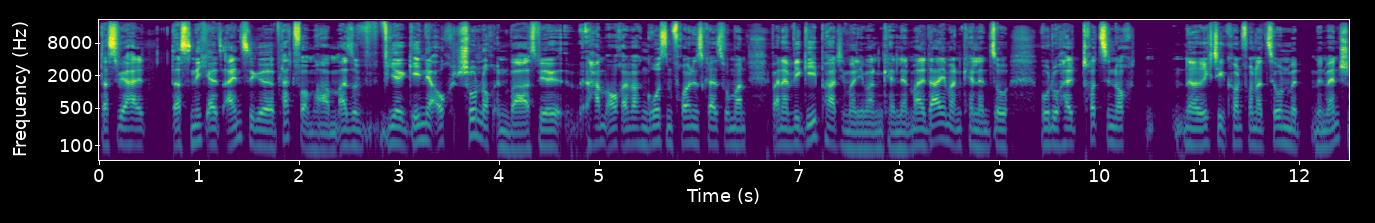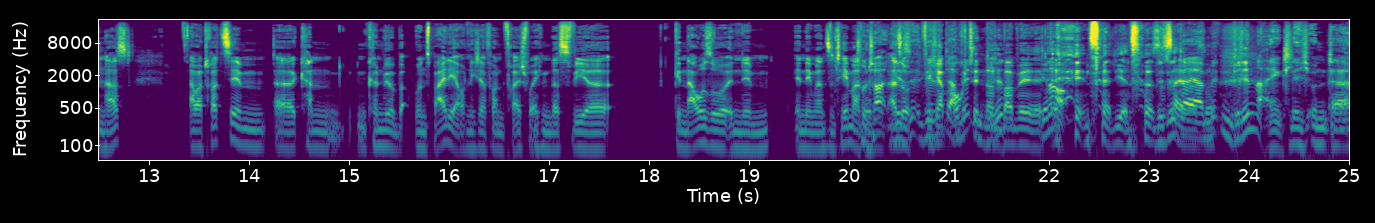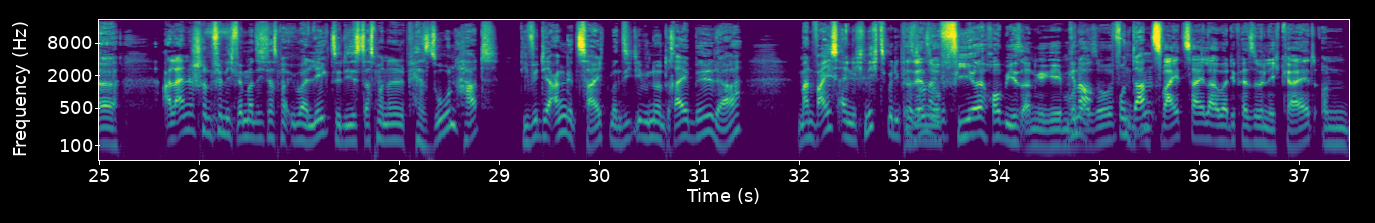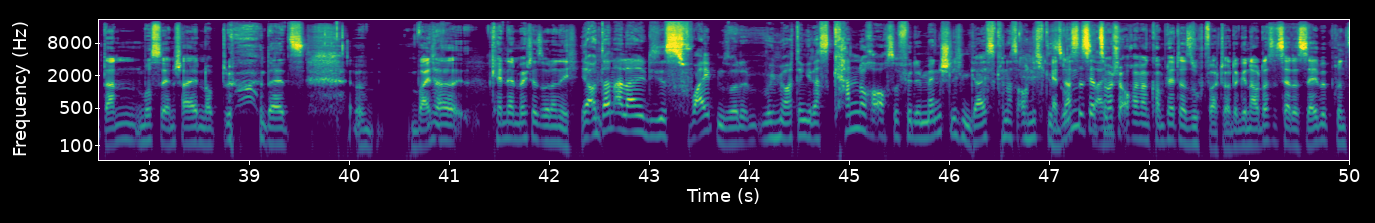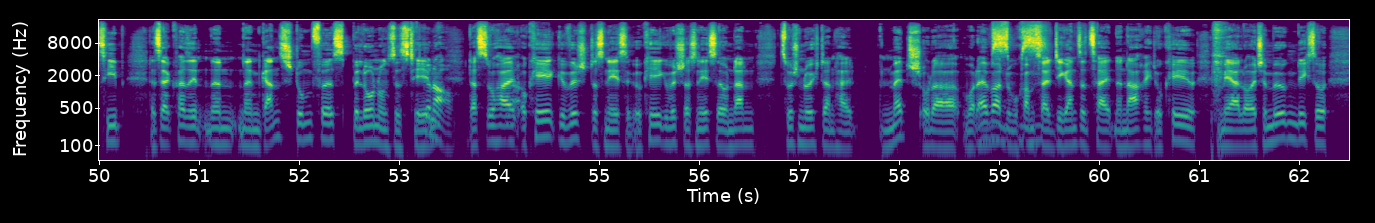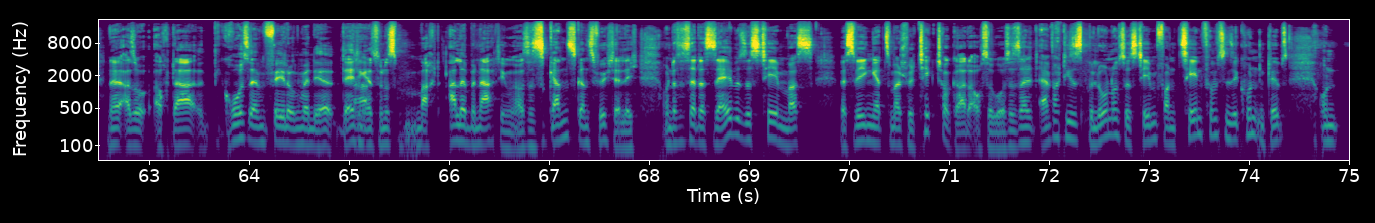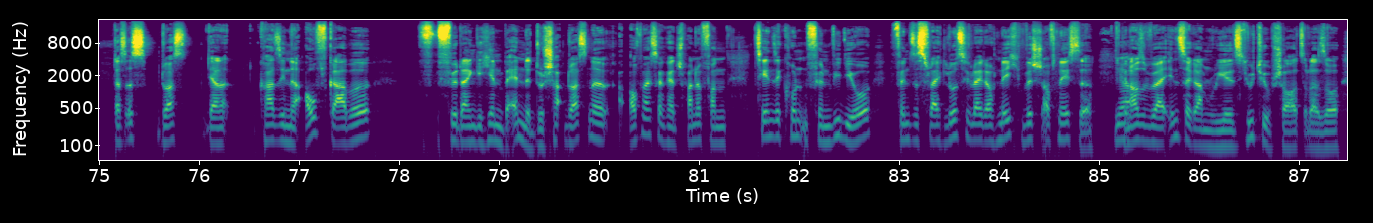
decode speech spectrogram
dass wir halt das nicht als einzige Plattform haben. Also wir gehen ja auch schon noch in Bars. Wir haben auch einfach einen großen Freundeskreis, wo man bei einer WG-Party mal jemanden kennenlernt, mal da jemanden kennenlernt, so, wo du halt trotzdem noch eine richtige Konfrontation mit, mit Menschen hast. Aber trotzdem äh, kann, können wir uns beide ja auch nicht davon freisprechen, dass wir genauso in dem in dem ganzen Thema Total. drin. Also Wir wir ich habe auch Tinder und. Bubble Genau. installiert. So, wir sind da ja so. mittendrin eigentlich und Ja. äh, alleine schon finde ich, wenn man sich das mal überlegt, so dieses, dass man eine Person hat, die wird dir angezeigt, man sieht irgendwie nur drei Bilder, man weiß eigentlich nichts über die Es Person. werden so vier Hobbys angegeben Genau. oder so. Und dann- zwei Zeiler über die Persönlichkeit und dann musst du entscheiden, ob du da jetzt weiter kennenlernen möchtest oder nicht. Ja, und dann alleine dieses Swipen, so, wo ich mir auch denke, das kann doch auch so für den menschlichen Geist, kann das auch nicht Ja, gesund das ist ja sein. zum Beispiel auch einfach ein kompletter Suchtfaktor. Genau, das ist ja dasselbe Prinzip. Das ist ja quasi ein, ein ganz stumpfes Belohnungssystem. Genau. Dass du halt, Ja. okay, gewischt das nächste, okay, gewischt das nächste und dann zwischendurch dann halt ein Match oder whatever. Du bekommst halt die ganze Zeit eine Nachricht, okay, mehr Leute mögen dich, so, ne, also auch da die große Empfehlung, wenn ihr Dating Ja. Apps benutzt, macht alle Benachrichtigungen aus. Das ist ganz, ganz fürchterlich. Und das ist ja dasselbe System, was, weswegen jetzt zum Beispiel TikTok gerade auch so groß ist. Das ist halt einfach dieses Belohnungssystem von 10, 15 Sekunden Clips und das ist, du hast ja quasi eine Aufgabe für dein Gehirn beendet. Du, du hast eine Aufmerksamkeitsspanne von 10 Sekunden für ein Video, findest es vielleicht lustig, vielleicht auch nicht, wischt aufs nächste. Ja. Genauso wie bei Instagram Reels, YouTube Shorts oder so.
